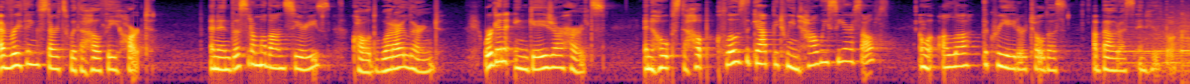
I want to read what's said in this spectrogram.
everything starts with a healthy heart. And in this Ramadan series called What I Learned, we're going to engage our hearts in hopes to help close the gap between how we see ourselves and what Allah, the Creator, told us about us in His book.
